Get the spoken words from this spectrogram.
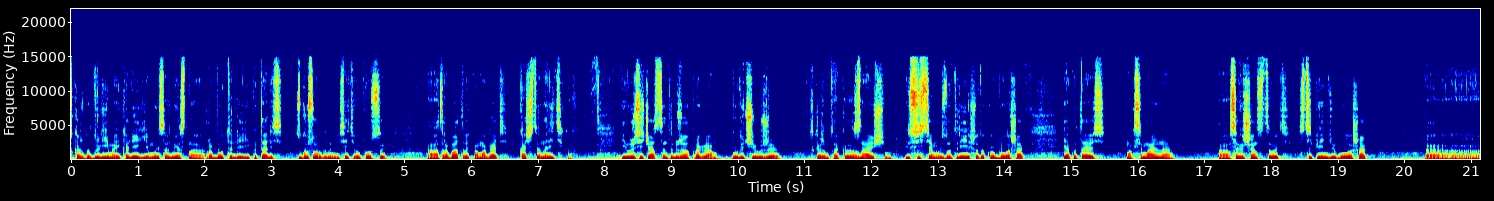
скажем так, другие мои коллеги, мы совместно работали и пытались с госорганами все эти вопросы а, отрабатывать, помогать в качестве аналитиков. И уже сейчас Центр международных программ, будучи уже, скажем так, знающим из системы изнутри, что такое Булашак, я пытаюсь максимально э, совершенствовать стипендию Булашак, э,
